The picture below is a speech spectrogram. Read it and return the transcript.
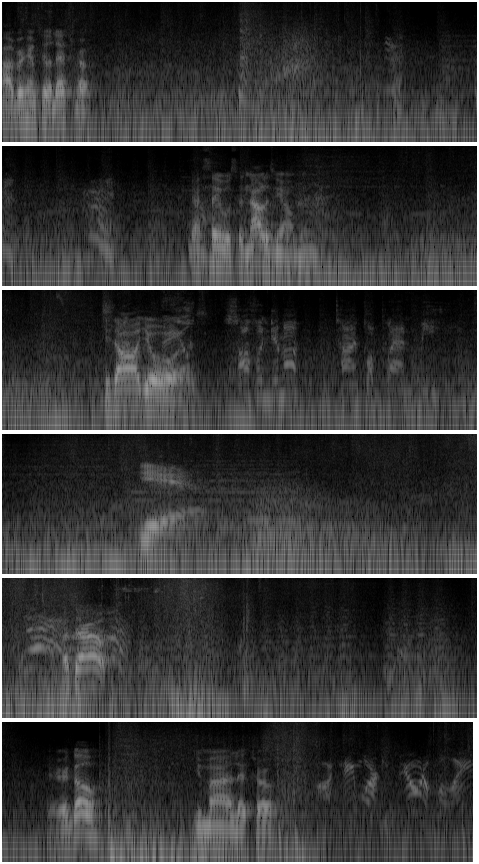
I'll bring him to Electro. Gotta say what's technology on me. It's all yours. Softened him up. Time for plan B. Yeah. Watch out. There we go. You mind, Electro. Our teamwork's beautiful, ain't it?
